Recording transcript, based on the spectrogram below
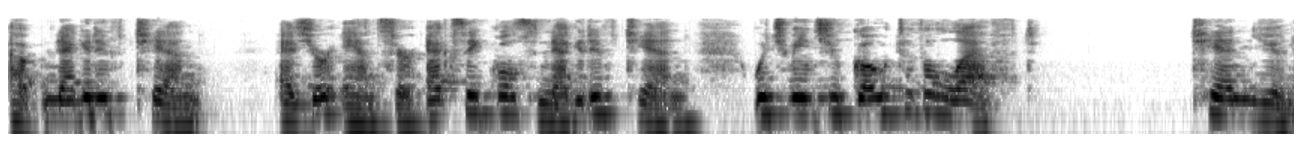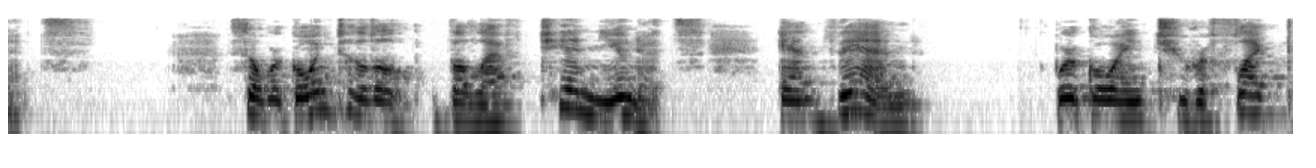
uh, negative 10 as your answer. x equals negative 10, which means you go to the left 10 units. So we're going to the, the left 10 units, and then we're going to reflect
